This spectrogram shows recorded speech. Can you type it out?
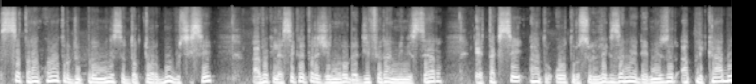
Cette rencontre du Premier ministre Dr Boubou Sissé avec les secrétaires généraux des différents ministères est axée entre autres sur l'examen des mesures applicables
